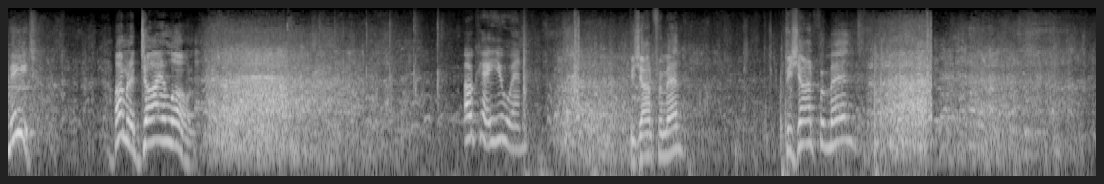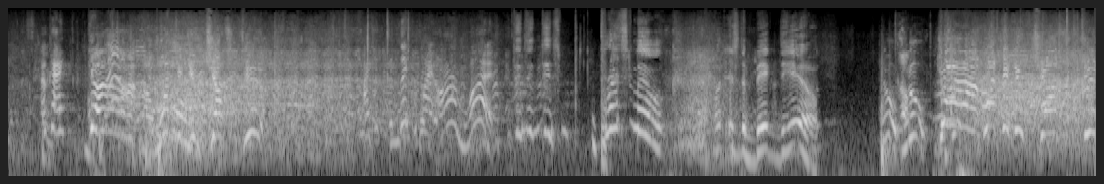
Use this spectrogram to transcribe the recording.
Neat. I'm gonna die alone. Okay, you win. Bijan for men? Bijan for men? Okay. What did you just do? I licked my arm. What? It's breast milk. What is the big deal? No, no. Ah, what did you just do?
